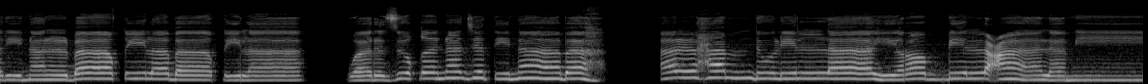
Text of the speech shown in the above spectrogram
arinal batila batila warzuqna jatinabah Alhamdulillahi Rabbil Alamin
